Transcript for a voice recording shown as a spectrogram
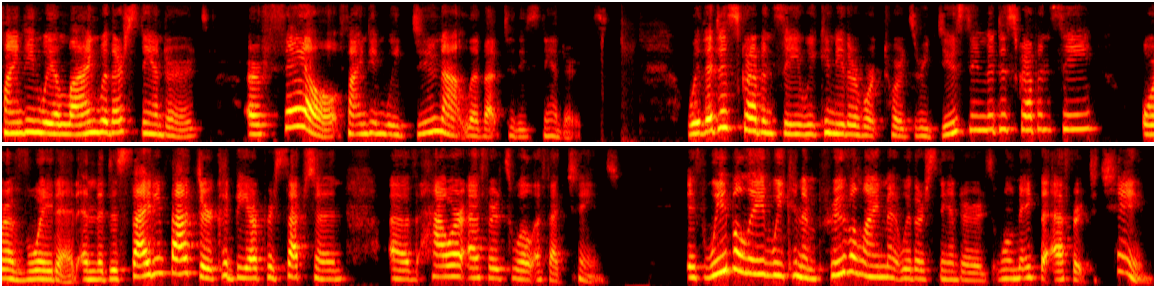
finding we align with our standards, or fail finding we do not live up to these standards. With a discrepancy, we can either work towards reducing the discrepancy or avoid it. And the deciding factor could be our perception of how our efforts will affect change. If we believe we can improve alignment with our standards, we'll make the effort to change.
